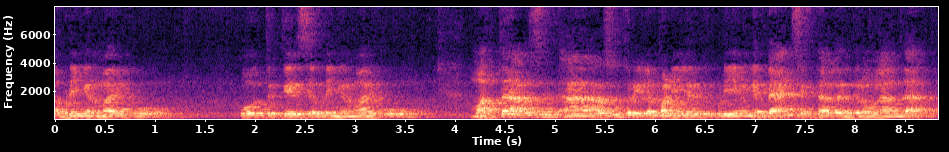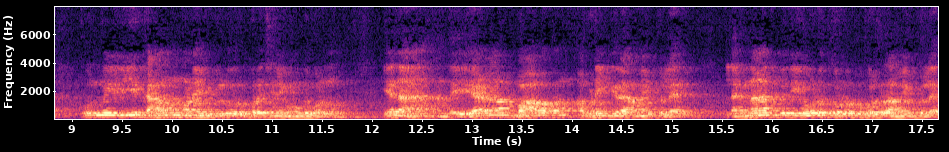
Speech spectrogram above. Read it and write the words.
அப்படிங்கிற மாதிரி போகும். கோர்ட்டு கேஸ் அப்படிங்கிற மாதிரி போகும். மற்ற அரசு அரசு துறையில் பணியில் இருக்கக்கூடியவங்க பேங்க் செக்டாரில் இருக்கிறவங்களா இருந்தால் உண்மையிலேயே கணவன் மனைவிக்குள்ள ஒரு பிரச்சனையை உண்டு பண்ணும். ஏன்னா அந்த ஏழாம் பாவகம் அப்படிங்கிற அமைப்பில் லக்னாதிபதியோடு தொடர்பு கொள்கிற அமைப்பில்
